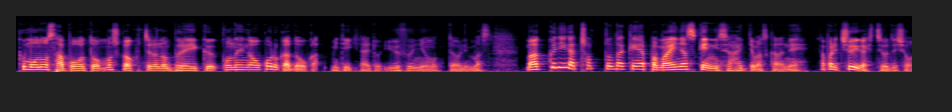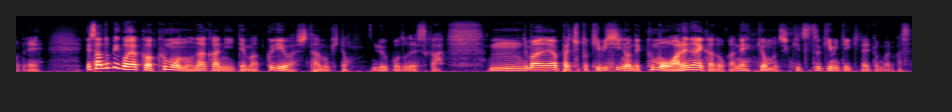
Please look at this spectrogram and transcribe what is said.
雲のサポート、もしくはこちらのブレイク、この辺が起こるかどうか見ていきたいというふうに思っております。MacD がちょっとだけやっぱマイナス圏に入ってますからね、やっぱり注意が必要でしょうね。S&P500 は雲の中にいて MacD は下向きということですが、うん、まあやっぱりちょっと厳しいので雲割れないかどうかね、今日も引き続き見ていきたいと思います。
